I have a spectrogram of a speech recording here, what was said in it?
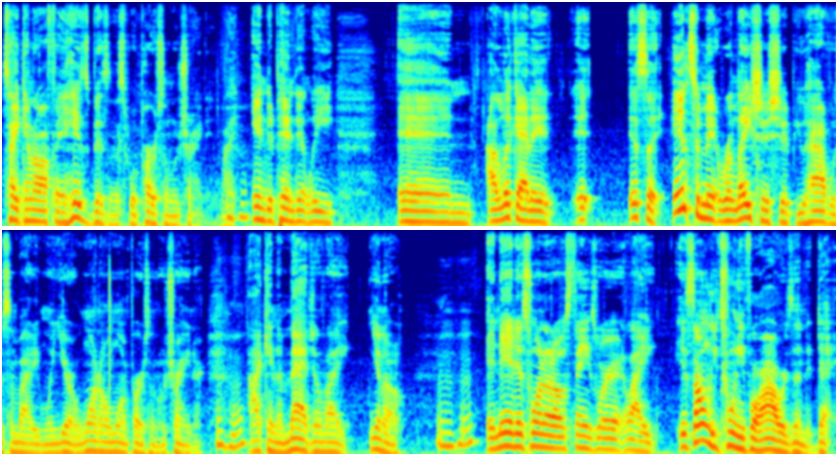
taken off in his business with personal training, like independently, and I look at it. It it's an intimate relationship you have with somebody when you're a one-on-one personal trainer. I can imagine like you know, and then it's one of those things where like it's only 24 hours in a day.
